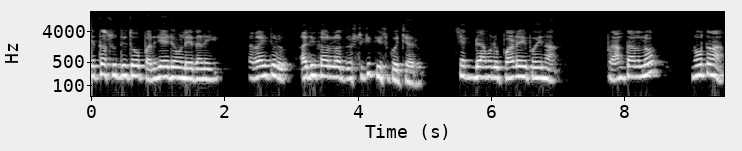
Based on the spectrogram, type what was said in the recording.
చిత్తశుద్ధితో పనిచేయడం లేదని రైతులు అధికారుల దృష్టికి తీసుకొచ్చారు. చెక్ డ్యాములు పాడైపోయిన ప్రాంతాలలో నూతన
